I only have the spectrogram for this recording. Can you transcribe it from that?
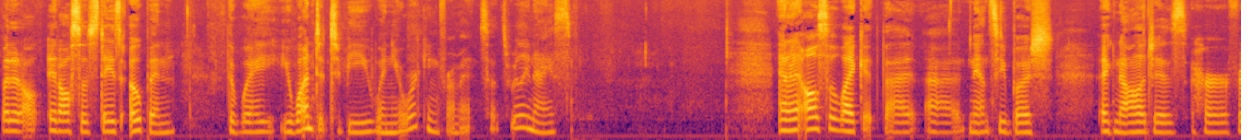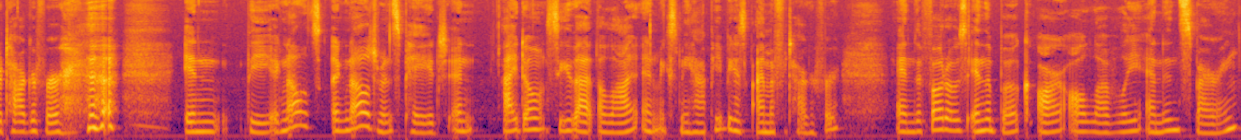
but it al- it also stays open the way you want it to be when you're working from it. So it's really nice. And I also like it that uh, Nancy Bush acknowledges her photographer in the acknowledge- acknowledgments page, and I don't see that a lot and it makes me happy because I'm a photographer And the photos in the book are all lovely and inspiring.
